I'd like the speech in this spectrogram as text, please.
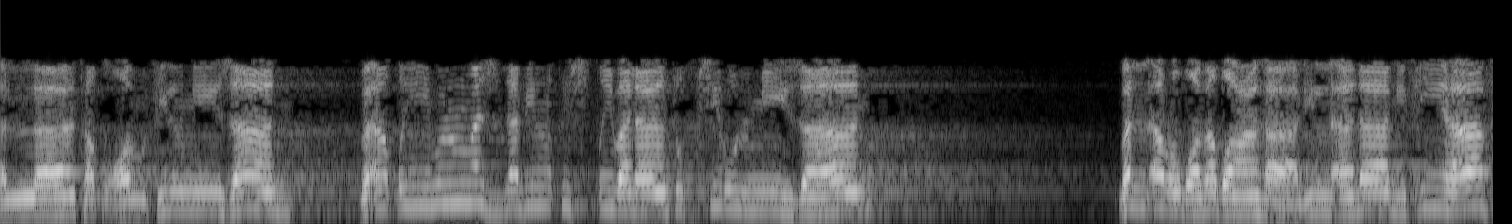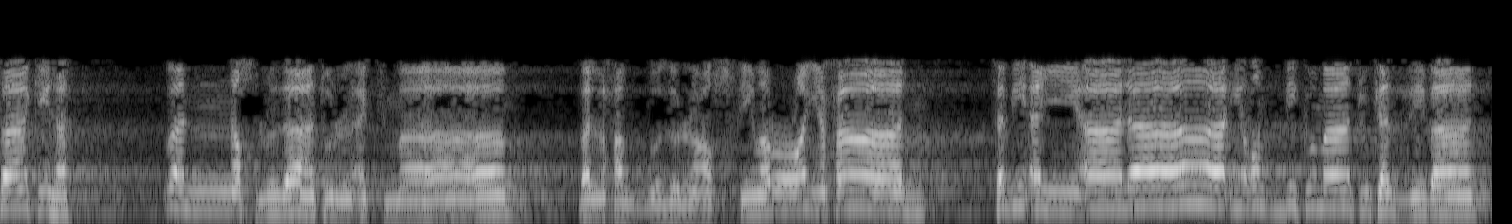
ألا تطغوا في الميزان فأقيموا المزد بالقسط ولا تخسروا الميزان والأرض وضعها للأنام فيها فاكهة والنخل ذات الأكمام فالحب ذو العصف والريحان فبأي آلاء ربكما تكذبان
